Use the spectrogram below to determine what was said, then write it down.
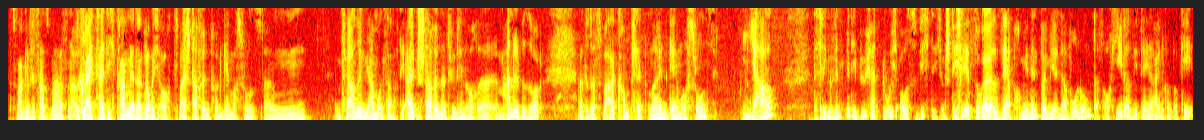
Das war gewissermaßen. Aber gleichzeitig kamen ja da glaube ich auch zwei Staffeln von Game of Thrones ähm, im Fernsehen. Wir haben uns dann noch die alten Staffeln natürlich noch äh, im Handel besorgt. Also das war komplett mein Game of Thrones Jahr. Deswegen sind mir die Bücher durchaus wichtig und stehen jetzt sogar sehr prominent bei mir in der Wohnung, dass auch jeder sieht, der hier reinkommt, okay,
